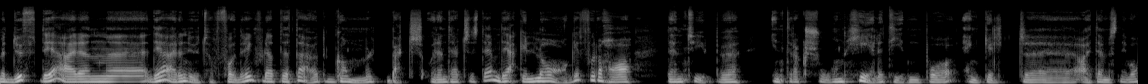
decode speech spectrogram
med duft, det er, en, eh, det er en utfordring, for dette er jo et gammelt batch-orientert system. Det er ikke laget for å ha den type interaksjon hele tiden på enkelt-items-nivå.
